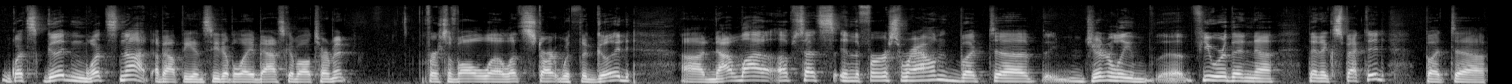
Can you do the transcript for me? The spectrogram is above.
what's good and what's not about the NCAA basketball tournament. First of all, uh, let's start with the good. Uh, not a lot of upsets in the first round, but uh, generally uh, fewer than uh, than expected. But uh,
